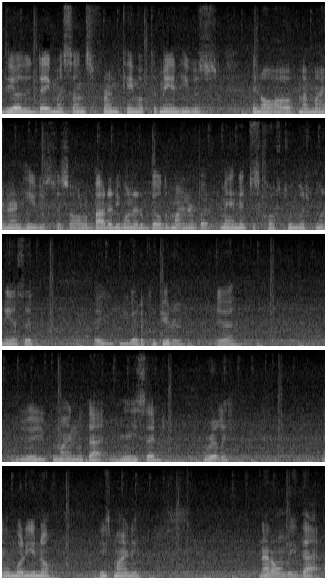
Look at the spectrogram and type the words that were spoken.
the other day my son's friend came up to me and he was in awe of my miner and he was just all about it. He wanted to build a miner but man it just cost too much money. I said hey you got a computer? Yeah. You, you can mine with that. And he said really? And what do you know? He's mining. Not only that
